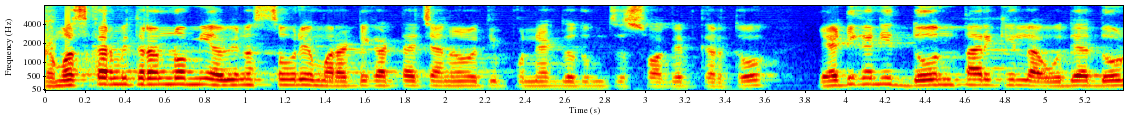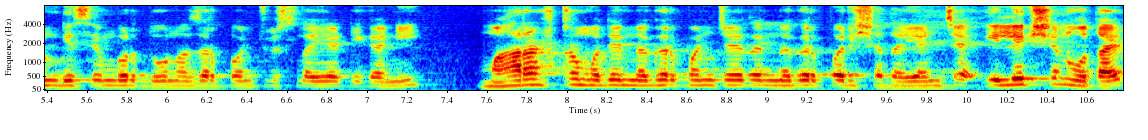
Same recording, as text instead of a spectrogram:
नमस्कार मित्रांनो मी अविनाश चौरे मराठी कट्टा चॅनलवरती पुन्हा एकदा तुमचं स्वागत करतो. या ठिकाणी दोन तारखेला उद्या दोन डिसेंबर दोन हजार पंचवीसला या ठिकाणी महाराष्ट्रामध्ये नगरपंचायत आणि नगर परिषदा यांच्या इलेक्शन होत आहेत.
